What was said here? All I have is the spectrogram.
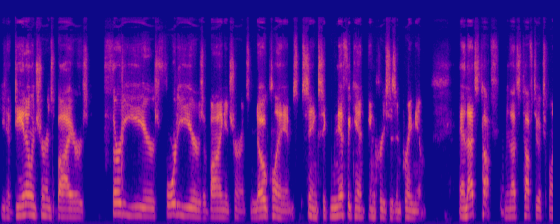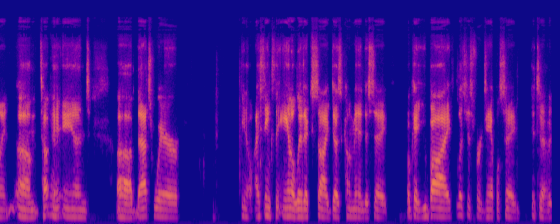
you know D&O insurance buyers, 30 years, 40 years of buying insurance, no claims, seeing significant increases in premium, and that's tough. I mean that's tough to explain. Um, t- yeah. And uh, that's where you know I think the analytics side does come in to say, okay, you buy. Let's just for example say it's a,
